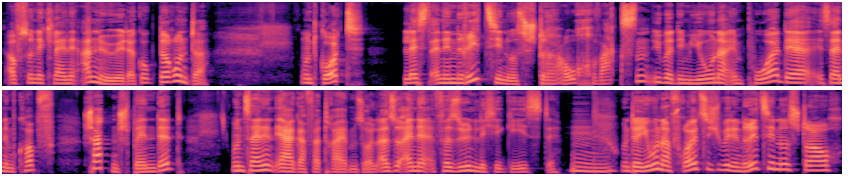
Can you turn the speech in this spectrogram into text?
Auf so eine kleine Anhöhe, da guckt er runter. Und Gott lässt einen Rizinusstrauch wachsen über dem Jona empor, der seinem Kopf Schatten spendet und seinen Ärger vertreiben soll. Also eine versöhnliche Geste. Hm. Und der Jona freut sich über den Rizinusstrauch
